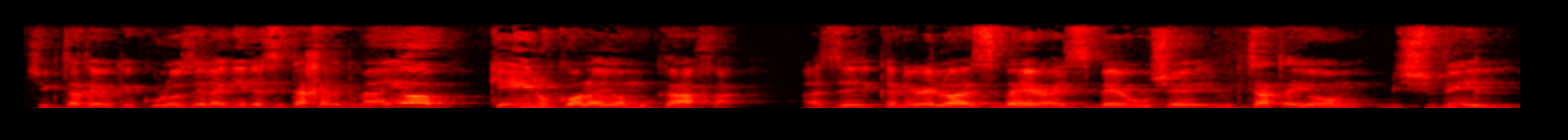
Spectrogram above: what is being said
שקצת היום ככולו זה להגיד עשית חלק מהיום כאילו כל היום הוא ככה אז זה כנראה לא ההסבר ההסבר הוא שמקצת היום בשביל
